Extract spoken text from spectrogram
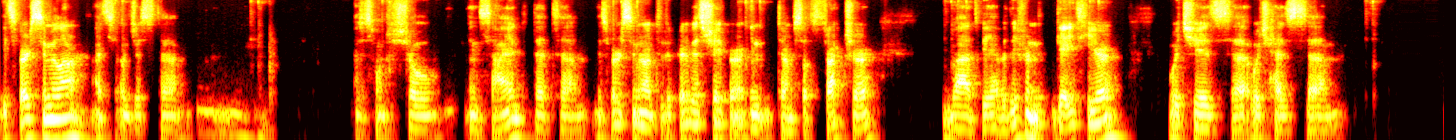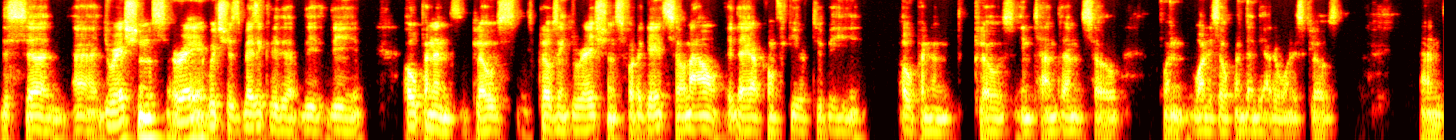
it's very similar. I just, uh, I just want to show inside that um, it's very similar to the previous shaper in terms of structure, but we have a different gate here, which is, uh, which has um, this uh, uh, durations array, which is basically the, the, the open and close closing durations for the gate. So now they are configured to be open and close in tandem. So when one is open, then the other one is closed. And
